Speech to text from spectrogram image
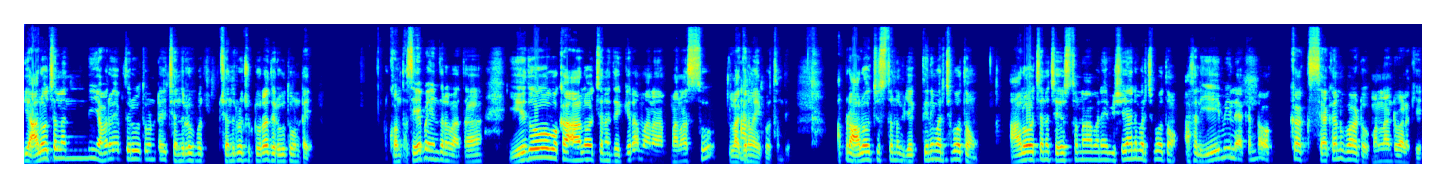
ఈ ఆలోచనలన్నీ ఎవరి వైపు తిరుగుతూ ఉంటాయి? చంద్రుడు చంద్రుడు చుట్టూరా తిరుగుతూ ఉంటాయి. కొంతసేపు అయిన తర్వాత ఏదో ఒక ఆలోచన దగ్గర మన మనస్సు లగ్నం అయిపోతుంది అప్పుడు ఆలోచిస్తున్న వ్యక్తిని మర్చిపోతాం. ఆలోచన చేస్తున్నామనే విషయాన్ని మర్చిపోతాం. అసలు ఏమీ లేకుండా ఒక్క సెకండ్ పాటు మనలాంటి వాళ్ళకి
